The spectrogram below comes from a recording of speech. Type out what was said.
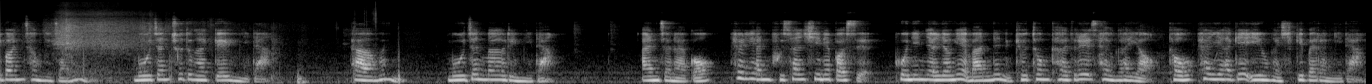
이번 정류장은 모전 초등학교입니다. 다음은 모전 마을입니다. 안전하고 편리한 부산 시내버스 본인 연령에 맞는 교통카드를 사용하여 더욱 편리하게 이용하시기 바랍니다.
